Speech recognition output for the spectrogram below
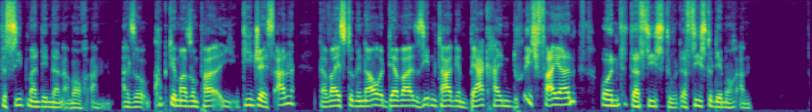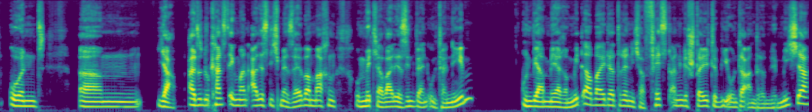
Das sieht man den dann aber auch an. Also guck dir mal so ein paar DJs an. Da weißt du genau, der war sieben Tage im Berghain durchfeiern und das siehst du, das siehst du dem auch an. Und ähm, ja, also du kannst irgendwann alles nicht mehr selber machen und mittlerweile sind wir ein Unternehmen und wir haben mehrere Mitarbeiter drin. Ich habe Festangestellte, wie unter anderem der Micha.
